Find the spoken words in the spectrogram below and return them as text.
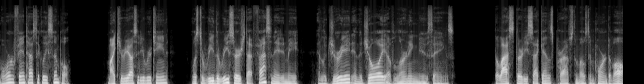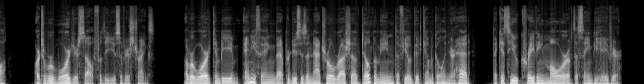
or fantastically simple. My curiosity routine was to read the research that fascinated me and luxuriate in the joy of learning new things. The last 30 seconds, perhaps the most important of all, are to reward yourself for the use of your strengths. A reward can be anything that produces a natural rush of dopamine, the feel good chemical in your head, that gets you craving more of the same behavior.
